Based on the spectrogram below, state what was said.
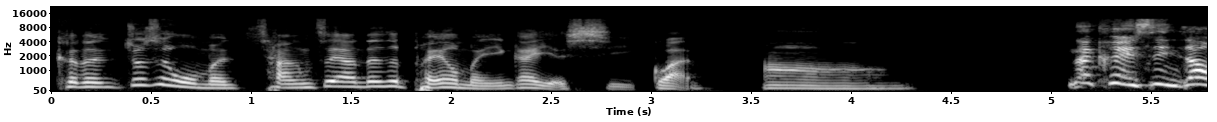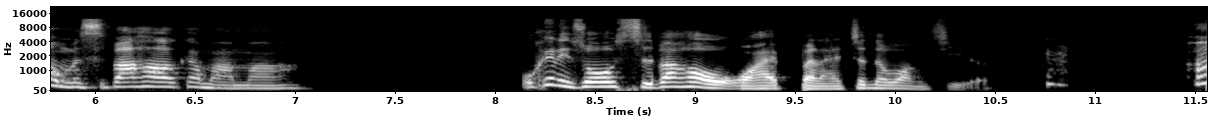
可能就是我们常这样，但是朋友们应该也习惯哦、嗯。那可以是，你知道我们十八号要干嘛吗？我跟你说，十八号我还本来真的忘记了。啊，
